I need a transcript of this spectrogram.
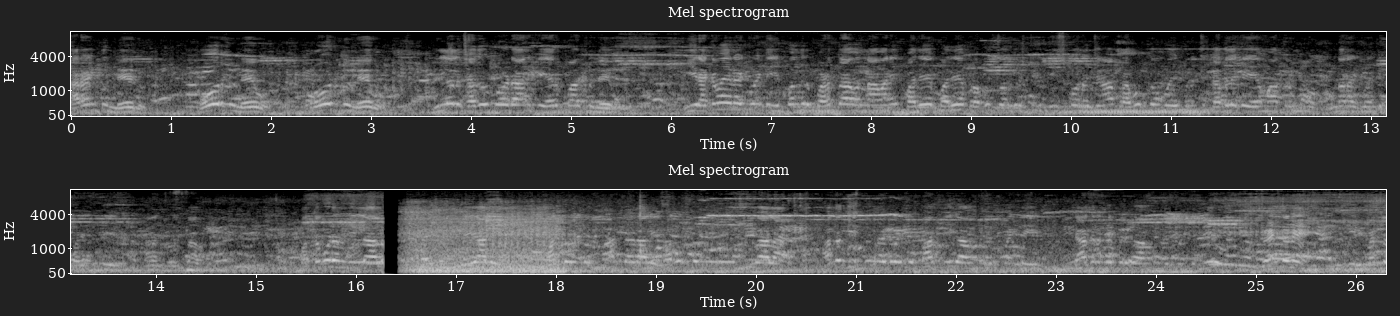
కరెంటు లేదు. బోర్లు లేవు రోడ్లు లేవు పిల్లలు చదువుకోవడానికి ఏర్పాట్లు లేవు. ఈ రకమైనటువంటి ఇబ్బందులు పడతా ఉన్నామని పదే పదే ప్రభుత్వం దృష్టికి తీసుకొని వచ్చినా ప్రభుత్వం వైపు నుంచి కదలిక ఏమాత్రమూ ఉండనటువంటి పరిస్థితి మనం చూస్తాం కొత్తగూడెం జిల్లాలో చేయాలి మంత్రులతో మాట్లాడాలి ప్రభుత్వం ఇవాళ మద్దతు ఇస్తున్నటువంటి పార్టీగా ఉన్నటువంటి శాసనసభ్యులుగా ఉన్నటువంటి మీరు వెంటనే ఈ పట్ల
